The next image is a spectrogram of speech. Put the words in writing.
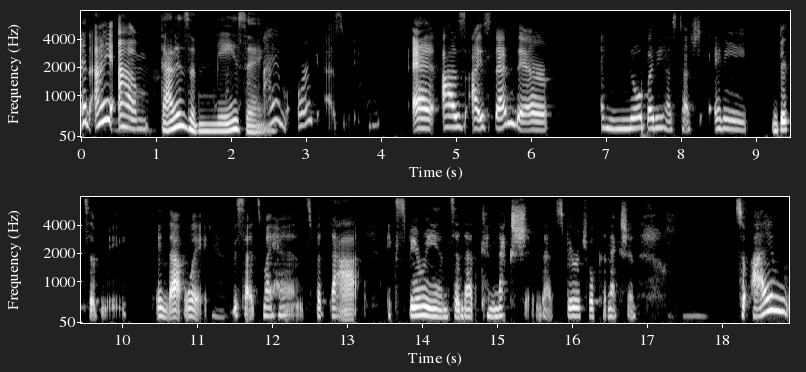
and I am. That is amazing. I am orgasming. And as I stand there, and nobody has touched any bits of me in that way yeah. besides my hands. But that experience and that connection, that spiritual connection. Mm-hmm. So I'm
